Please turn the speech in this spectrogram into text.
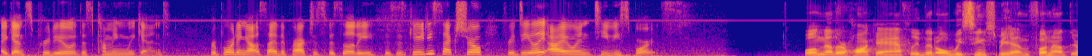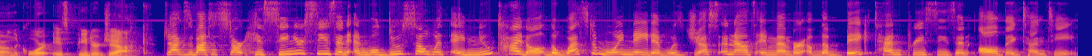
against Purdue this coming weekend. Reporting outside the practice facility, this is Katie Sextro for Daily Iowan TV Sports. Well, another Hawkeye athlete that always seems to be having fun out there on the court is Peter Jok. Jok's about to start his senior season and will do so with a new title. The West Des Moines native was just announced a member of the Big Ten preseason All Big Ten team.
